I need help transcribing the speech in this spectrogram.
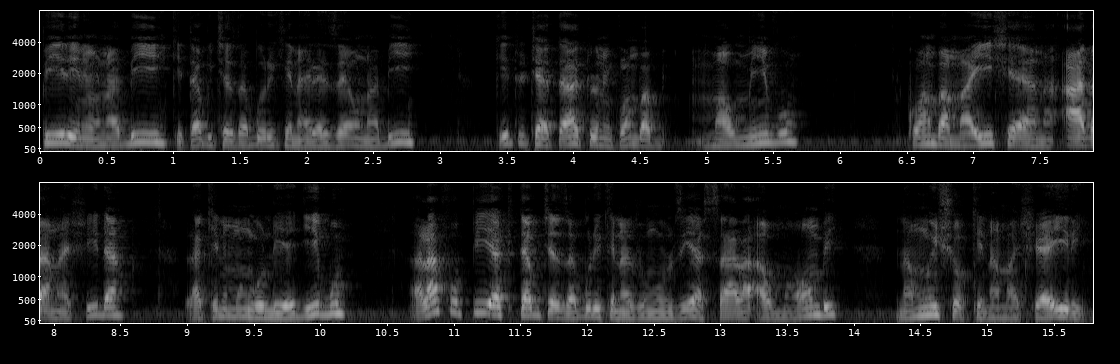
Pili ni unabii. Kitabu cha zaburi kinaelezea unabii. Kitu cha tatu ni kwamba maumivu kwamba maisha yana adha na shida lakini mungu ndiye jibu. Alafu pia kitabu cha zaburi kinazungumzia sala au maombi na mwisho kina mashairi.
